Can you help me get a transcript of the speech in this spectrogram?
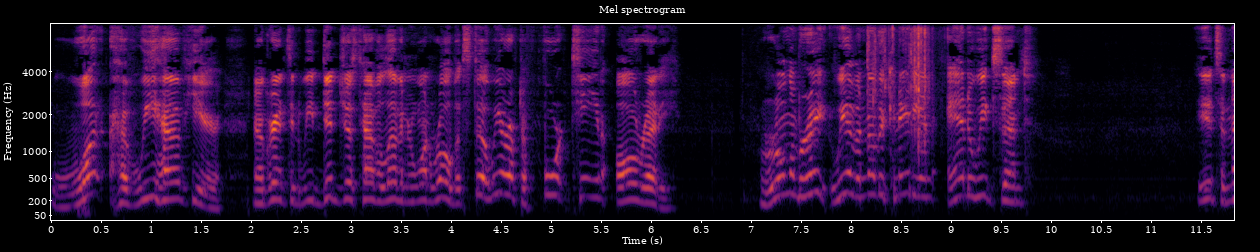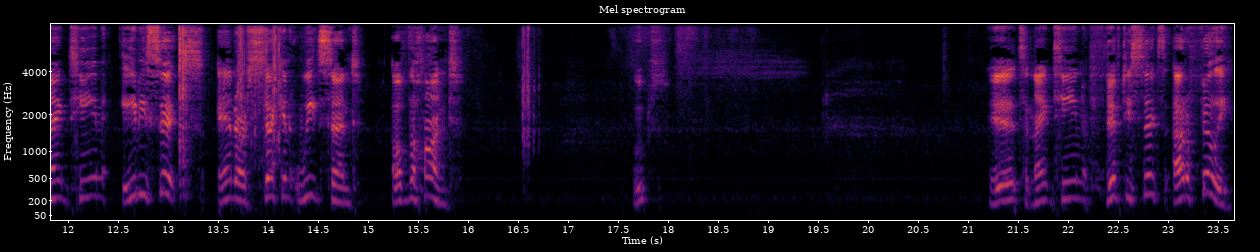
What have we have here? Now, granted, we did just have 11 in one roll, but still, we are up to 14 already. Roll number eight, we have another Canadian and a wheat cent. It's a 1986 and our second wheat cent of the hunt. Oops. It's a 1956 out of Philly.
